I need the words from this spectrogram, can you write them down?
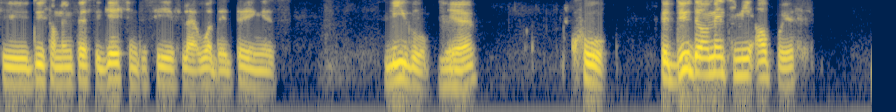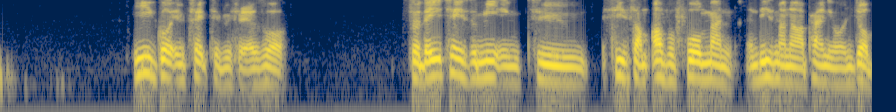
to do some investigation to see if like what they're doing is legal. Yeah. Yeah. Cool. The dude they were meant to meet up with, he got infected with it as well. So they changed the meeting to see some other four men, and these men are apparently on job.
